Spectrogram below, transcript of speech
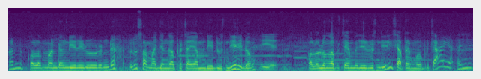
kan kalau mandang diri lu rendah lu sama aja nggak percaya sama diri lu sendiri dong. Iya. Kalau lu nggak percaya sama diri lu sendiri siapa yang mau percaya aja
